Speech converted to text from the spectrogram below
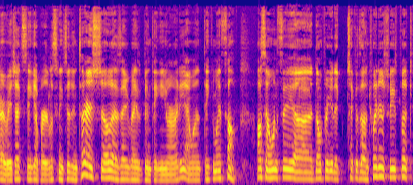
All right, Rajax, thank you for listening to the entire show. As everybody's been thanking you already, I want to thank you myself. Also, I want to say, uh, don't forget to check us out on Twitter, Facebook,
